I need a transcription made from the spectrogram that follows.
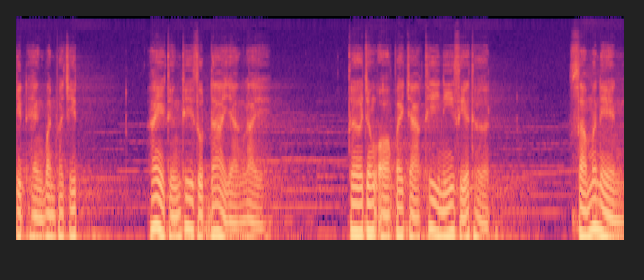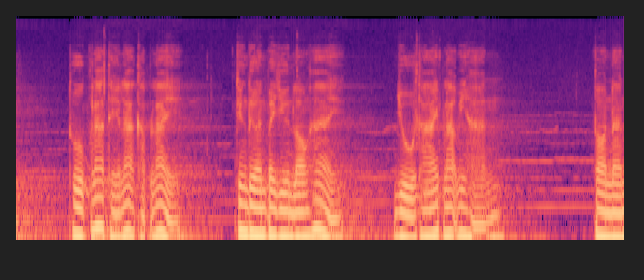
กิจแห่งบรรพชิต ให้ถึงที่สุดได้อย่างไร เธอจงออกไปจากที่นี้เสียเถิด สามเณรถูกพระเถระขับไล่ จึงเดินไปยืนร้องไห้ อยู่ท้ายพระวิหาร ตอนนั้น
